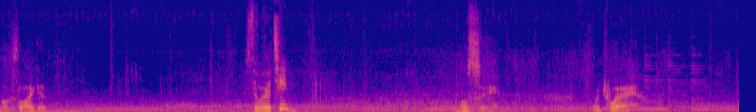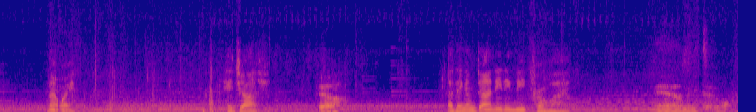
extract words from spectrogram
Looks like it. So we're a team. We'll see. Which way? That way. Hey, Josh, Yeah? I think I'm done eating meat for a while. Yeah, me too.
